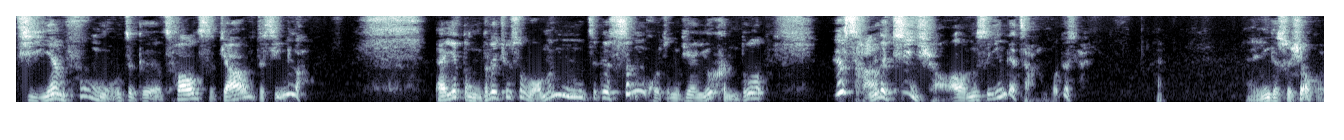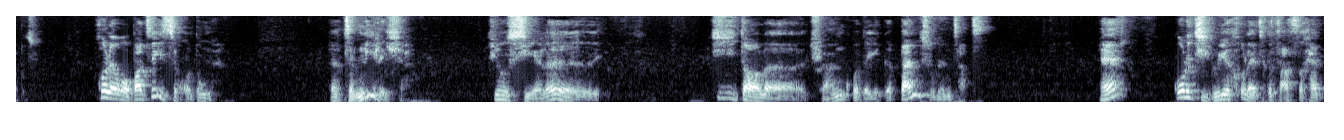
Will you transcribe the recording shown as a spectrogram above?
体验父母这个操持家务的辛劳。啊，也懂得了，就是我们这个生活中间有很多日常的技巧，我们是应该掌握的噻。应该说效果不错。后来我把这次活动呢，呃，整理了一下，就写了，寄到了全国的一个班主任杂志。哎，过了几个月，后来这个杂志还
